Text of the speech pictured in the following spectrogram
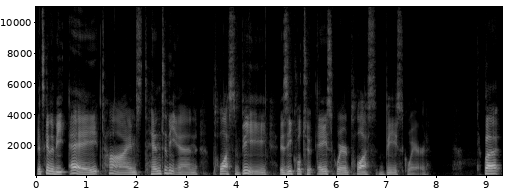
it's going to be a times 10 to the n plus b is equal to a squared plus b squared. But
